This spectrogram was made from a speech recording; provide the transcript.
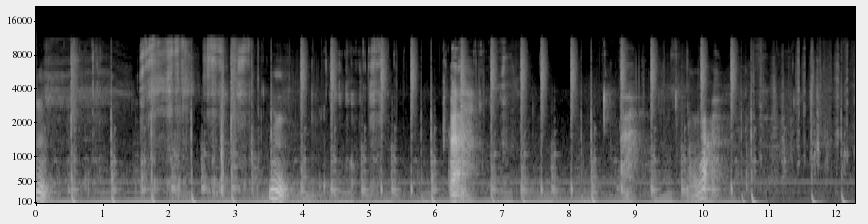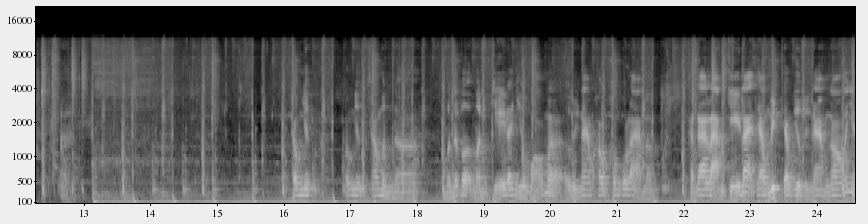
uhm. Uhm. À. nóng quá công nhận công nhận sao mình à, mình với vợ mình chế ra nhiều món mà ở Việt Nam không không có làm mà thành ra làm chế lại theo mít theo kiểu Việt Nam ngon quá nhỉ?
